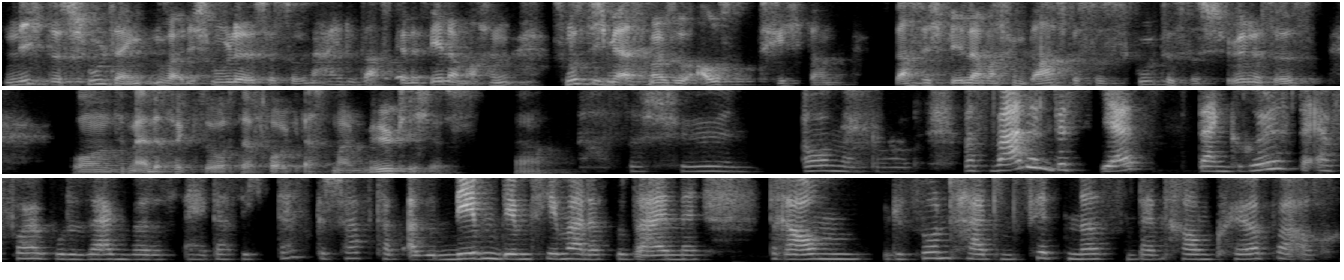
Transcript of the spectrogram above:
nicht das Schuldenken, weil die Schule ist ja so, nein, du darfst keine Fehler machen. Das musste ich mir erstmal so austrichtern dass ich Fehler machen darf, dass es gut ist, was Schönes ist und im Endeffekt so auch der Erfolg erstmal möglich ist. Ja. Oh, so schön. Oh mein Gott. Was war denn bis jetzt dein größter Erfolg, wo du sagen würdest, ey, dass ich das geschafft habe? Also neben dem Thema, dass du deine Traumgesundheit und Fitness und deinen Traumkörper auch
